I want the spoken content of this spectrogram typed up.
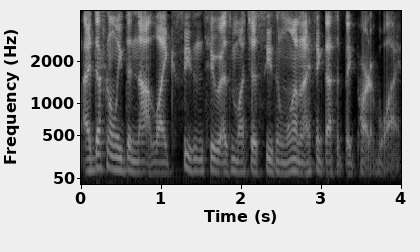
I definitely did not like season two as much as season one, and I think that's a big part of why.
